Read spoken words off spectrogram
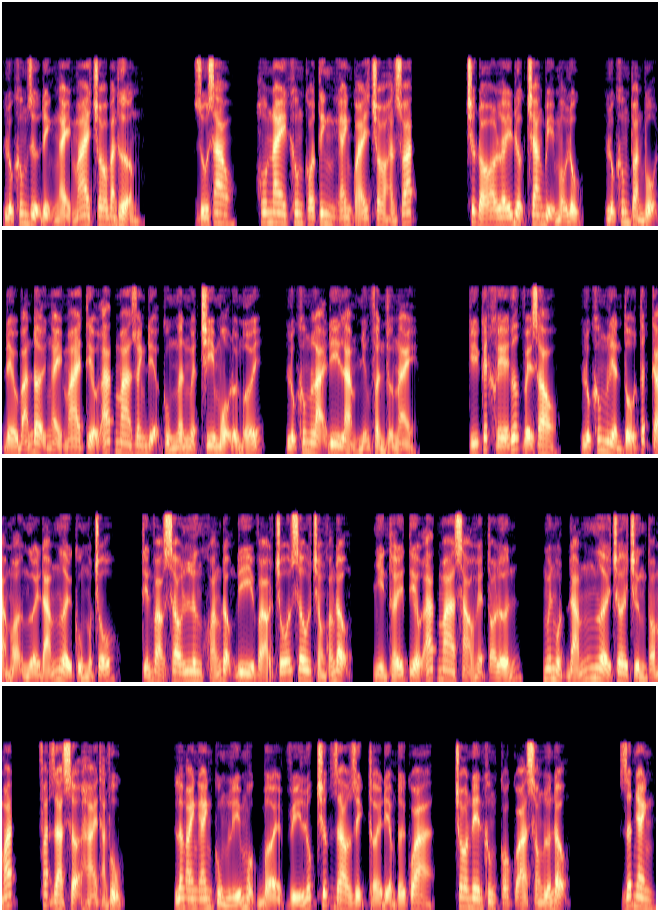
lục không dự định ngày mai cho ban thưởng. Dù sao, hôm nay không có tinh anh quái cho hắn soát. Trước đó lấy được trang bị màu lục lục không toàn bộ đều bán đợi ngày mai tiểu ác ma doanh địa cùng ngân nguyệt chi mộ đổi mới, lục không lại đi làm những phần thưởng này. Ký kết khế ước về sau, lục không liền tổ tất cả mọi người đám người cùng một chỗ, tiến vào sau lưng khoáng động đi vào chỗ sâu trong khoáng động, nhìn thấy tiểu ác ma xào huyệt to lớn, nguyên một đám người chơi chừng to mắt, phát ra sợ hai thán phục. Lâm anh anh cùng lý mục bởi vì lúc trước giao dịch thời điểm tới qua, cho nên không có quá sóng lớn động. Rất nhanh,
